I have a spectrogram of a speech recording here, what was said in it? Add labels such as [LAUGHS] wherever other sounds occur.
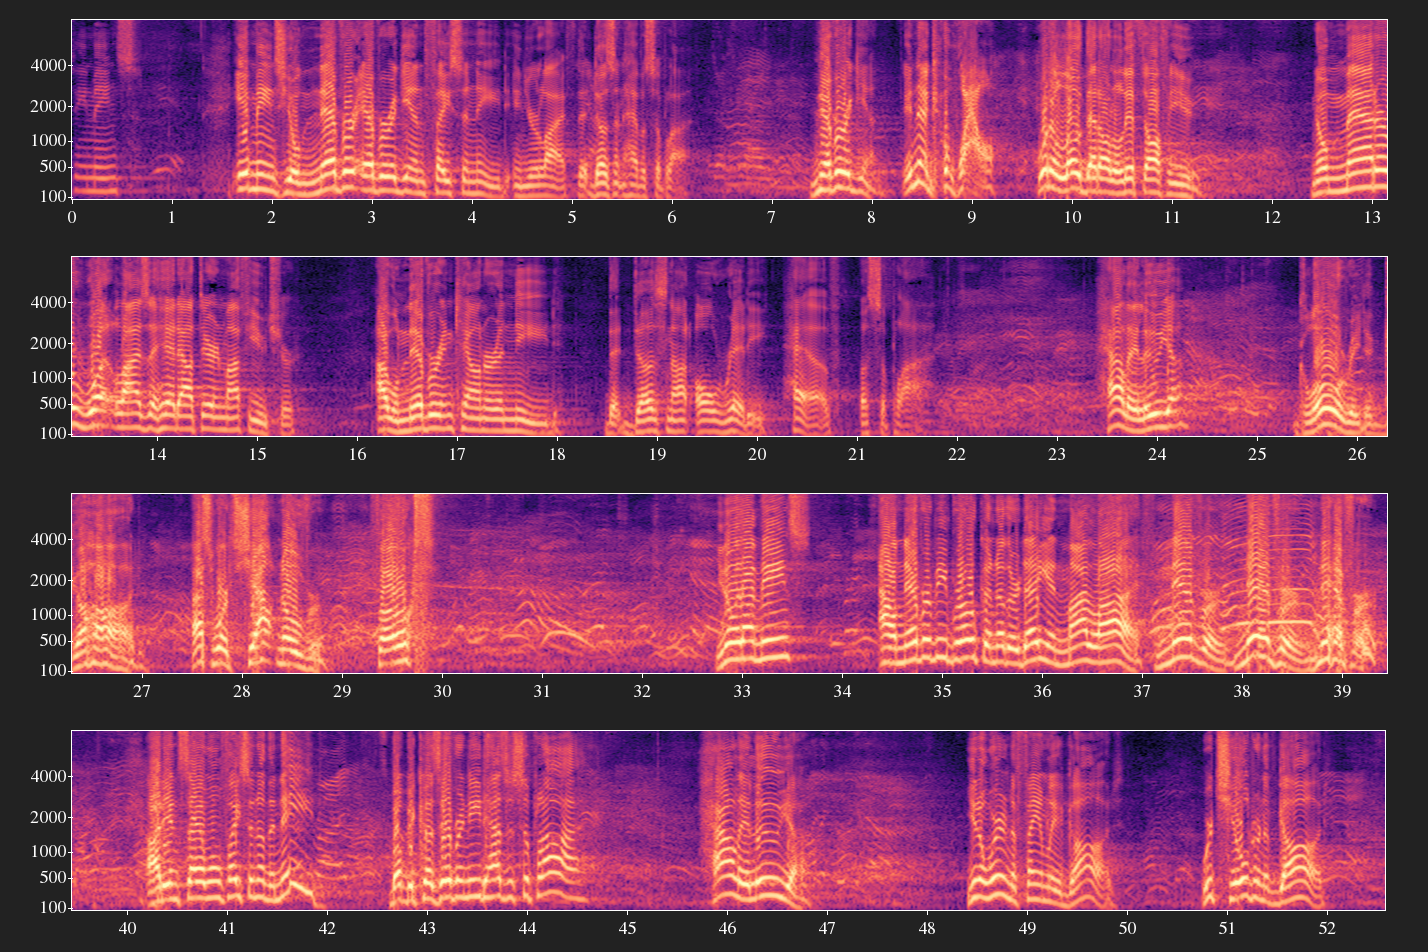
means? It means you'll never ever again face a need in your life that doesn't have a supply. Never again. Isn't that good? [LAUGHS] Wow. What a load that ought to lift off of you. No matter what lies ahead out there in my future, I will never encounter a need that does not already have a supply. Hallelujah. Glory to God. That's worth shouting over, folks. You know what that means? I'll never be broke another day in my life. Never, never, never. I didn't say I won't face another need, but because every need has a supply. Hallelujah. You know, we're in the family of God, we're children of God.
